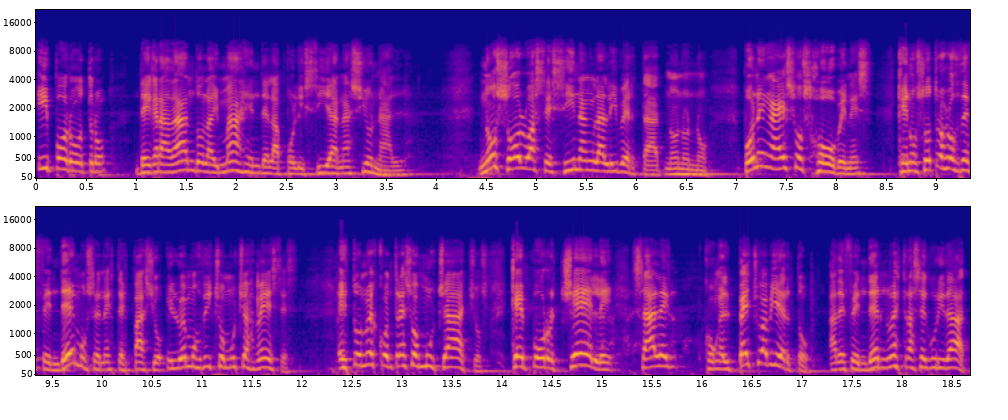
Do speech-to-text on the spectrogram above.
y por otro degradando la imagen de la Policía Nacional. No solo asesinan la libertad, no, no, no. Ponen a esos jóvenes que nosotros los defendemos en este espacio y lo hemos dicho muchas veces. Esto no es contra esos muchachos que por chele salen con el pecho abierto a defender nuestra seguridad.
